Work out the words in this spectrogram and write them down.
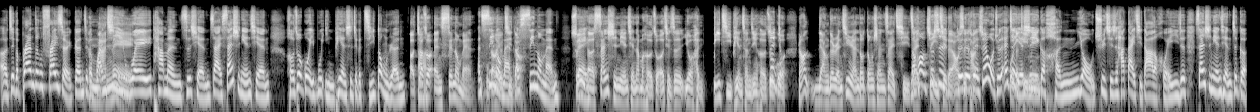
呃，这个 Brandon Fraser 跟这个关继欸威他们之前在三十年前合作过一部影片，是这个《极冻人》呃，叫做有记 Man，到。Encino Man。所以呃，三十年前他们合作，而且这又很 B 级片曾经合作过，然后两个人竟然都东山再起，在然后就是这一届的奥斯卡，对对对，所以我觉得哎，这也是一个很有趣。其实它带起大家的回忆，就三十年前这个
